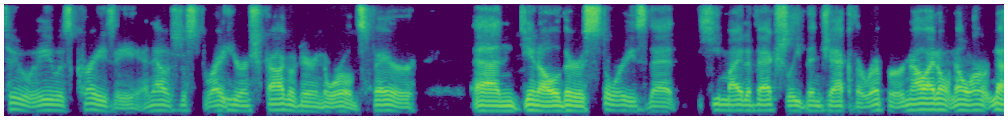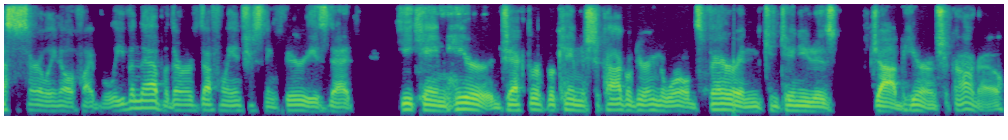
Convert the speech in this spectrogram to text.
too he was crazy and that was just right here in chicago during the world's fair and you know there's stories that he might have actually been jack the ripper now i don't know or necessarily know if i believe in that but there are definitely interesting theories that he came here jack the ripper came to chicago during the world's fair and continued his job here in chicago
